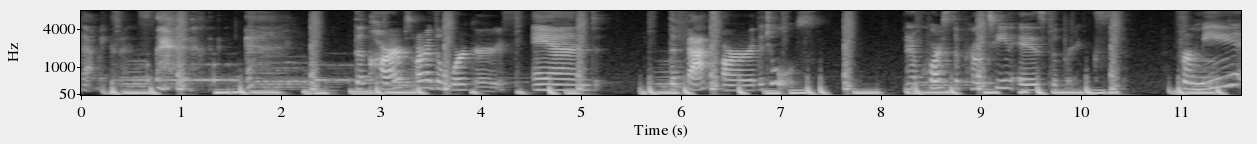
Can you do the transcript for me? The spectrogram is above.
That makes sense. the carbs are the workers and the fats are the tools. And of course the protein is the bricks. For me,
